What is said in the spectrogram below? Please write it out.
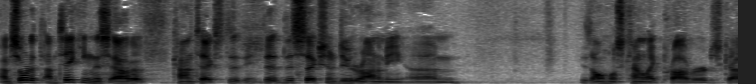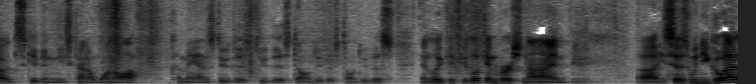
I'm sort of I'm taking this out of context. This section of Deuteronomy um, is almost kind of like Proverbs. God's giving these kind of one-off commands: do this, do this, don't do this, don't do this. And look, if you look in verse nine, uh, he says, "When you go out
